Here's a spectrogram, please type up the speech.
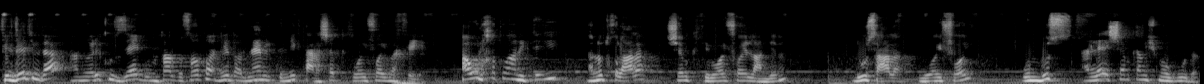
في الفيديو ده هنوريكم إزاي بمنتهى البساطة نقدر نعمل connect على شبكة واي فاي مخفية. أول خطوة هنبتدي هندخل على شبكة الواي فاي اللي عندنا دوس على الواي فاي ونبص هنلاقي الشبكة مش موجودة.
